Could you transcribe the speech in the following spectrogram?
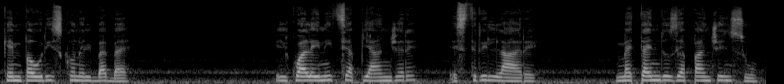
che impauriscono il bebè, il quale inizia a piangere e strillare, mettendosi a pancia in su.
